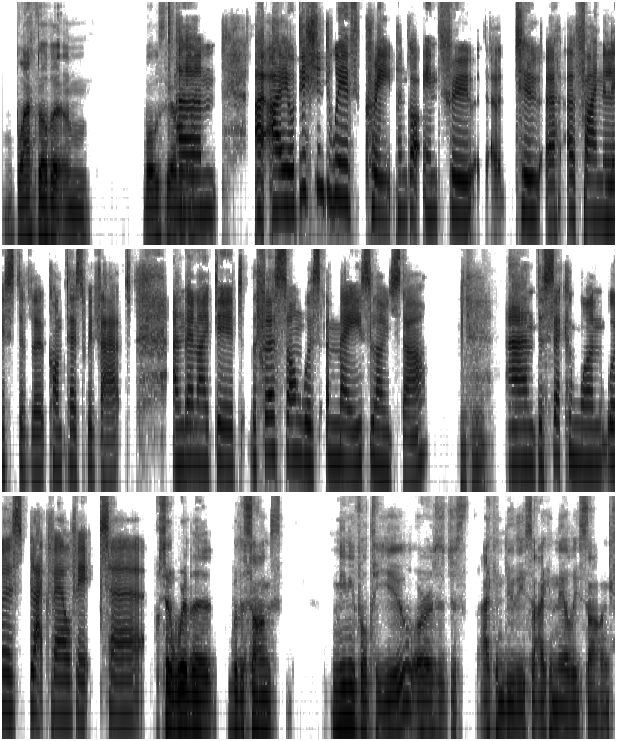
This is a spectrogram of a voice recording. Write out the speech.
Black Velvet and what was the other? Um, I, I, auditioned with Creep and got in through uh, to a, a, finalist of the contest with that, and then I did the first song was Amaze Lonestar, mm-hmm. and the second one was Black Velvet. Uh, so were the were the songs meaningful to you, or is it just I can do these, I can nail these songs?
